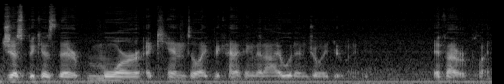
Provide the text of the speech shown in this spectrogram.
Just because they're more akin to like the kind of thing that I would enjoy doing if I were playing.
